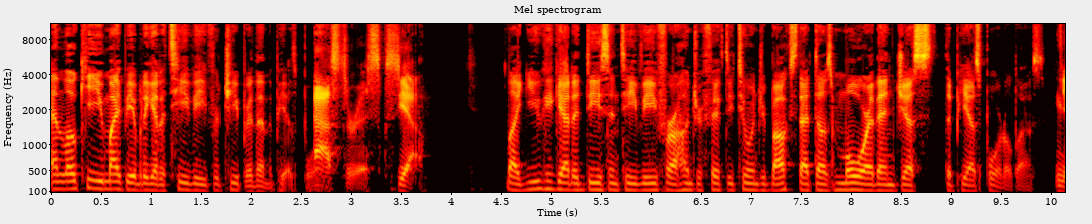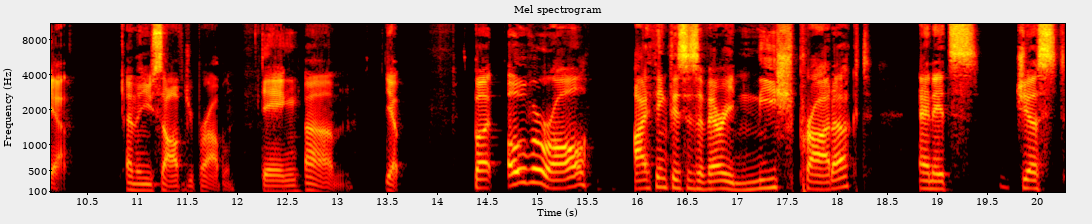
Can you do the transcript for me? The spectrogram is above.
and low key, you might be able to get a TV for cheaper than the PS4. asterisks. Yeah, Like you could get a decent TV for 150, 200 bucks that does more than just the PS Portal does, yeah. and then you solved your problem. Ding. Um, yep. But overall, I think this is a very niche product, and it's just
